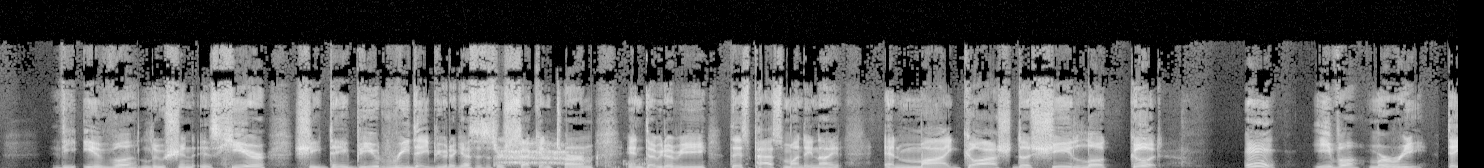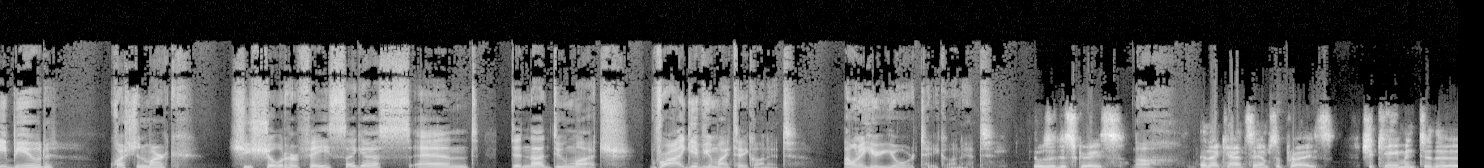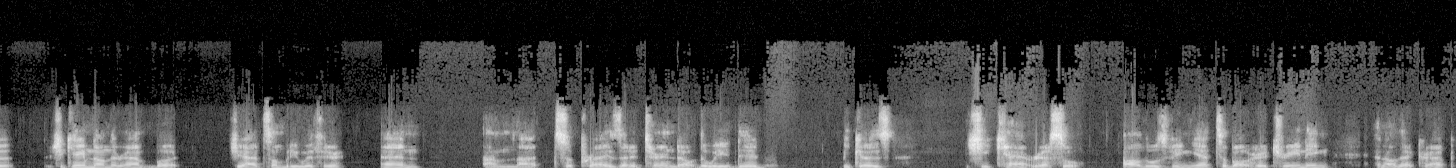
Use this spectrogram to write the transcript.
The evolution is here. She debuted, re-debuted. I guess this is her second term in WWE this past Monday night, and my gosh, does she look good? Mm. Eva Marie debuted? Question mark. She showed her face, I guess, and did not do much. Before I give you my take on it, I want to hear your take on it. It was a disgrace, Oh, and I can't say I'm surprised. She came into the. She came down the ramp, but she had somebody with her, and I'm not surprised that it turned out the way it did, because she can't wrestle. All those vignettes about her training and all that crap.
